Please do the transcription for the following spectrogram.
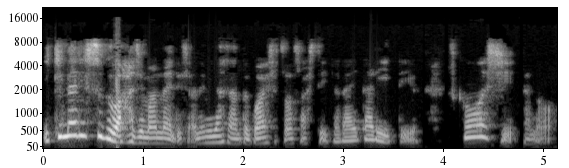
いきなりすぐは始まんないですよね。皆さんとご挨拶をさせていただいたりっていう、少し、あの、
